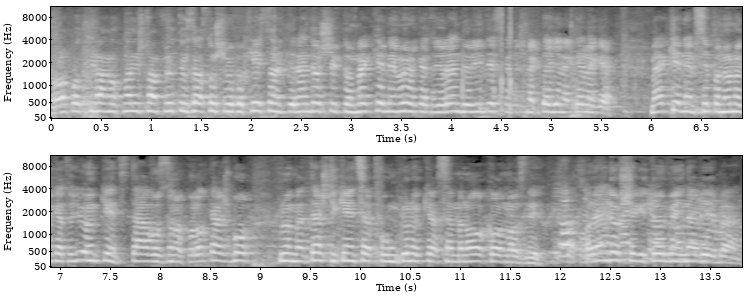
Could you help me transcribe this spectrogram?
Jó napot kívánok, Nagy István főtőzászlós vagyok a készenléti rendőrségtől. Megkérném önöket, hogy a rendőri intézkedésnek tegyenek eleget. Megkérném szépen önöket, hogy önként távozzanak a lakásból, különben testi kényszert fogunk önökkel szemben alkalmazni. A rendőrségi törvény nevében.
